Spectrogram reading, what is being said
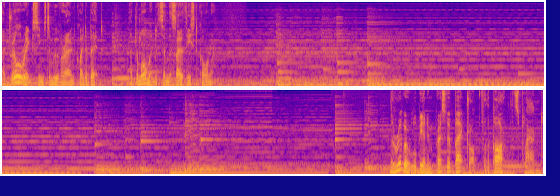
A drill rig seems to move around quite a bit. At the moment it's in the southeast corner. The river will be an impressive backdrop for the park that's planned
